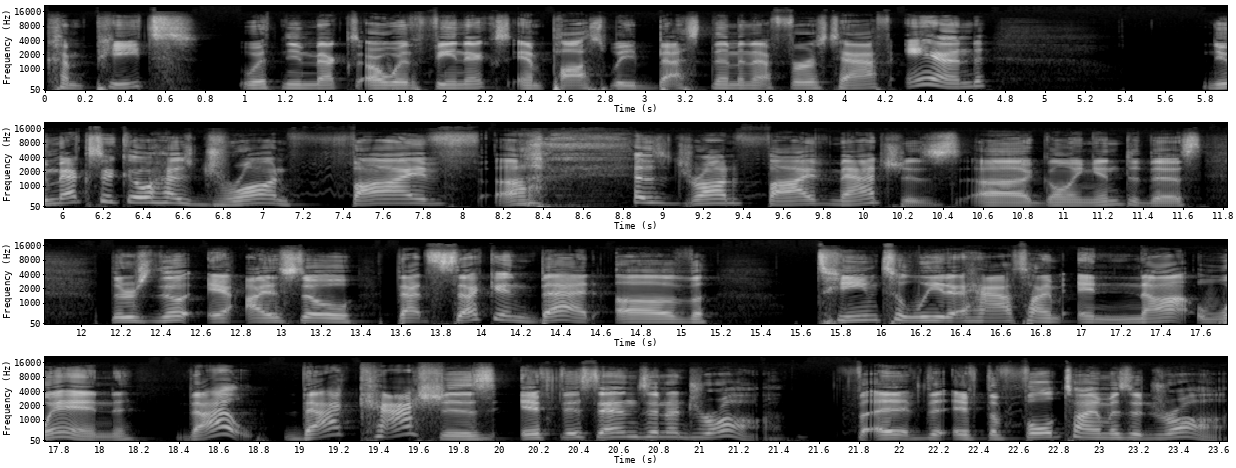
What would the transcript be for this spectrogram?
compete with New Mexico or with Phoenix and possibly best them in that first half. And New Mexico has drawn five uh, has drawn five matches uh, going into this. There's no I so that second bet of team to lead at halftime and not win that that cashes if this ends in a draw. If the, if the full time is a draw,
